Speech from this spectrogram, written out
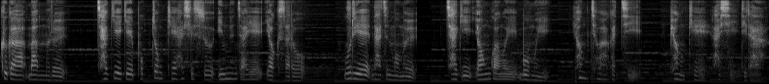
그가 만물을 자기에게 복종케 하실 수 있는 자의 역사로 우리의 낮은 몸을 자기 영광의 몸의 형체와 같이 병케 하시리라.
